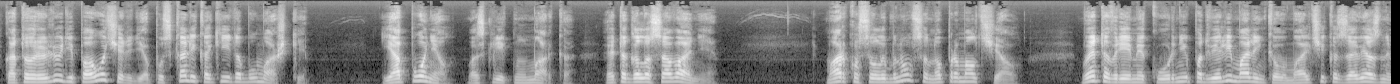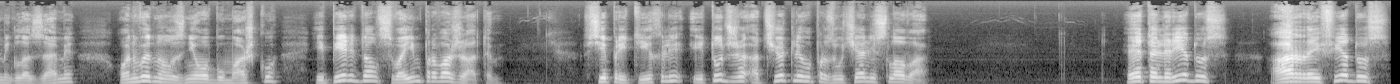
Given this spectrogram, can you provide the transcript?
в которую люди по очереди опускали какие-то бумажки. «Я понял», — воскликнул Марко. Это голосование. Маркус улыбнулся, но промолчал. В это время курни подвели маленького мальчика с завязанными глазами. Он вынул из него бумажку и передал своим провожатым. Все притихли, и тут же отчетливо прозвучали слова. «Этель редус, аррейфедус,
